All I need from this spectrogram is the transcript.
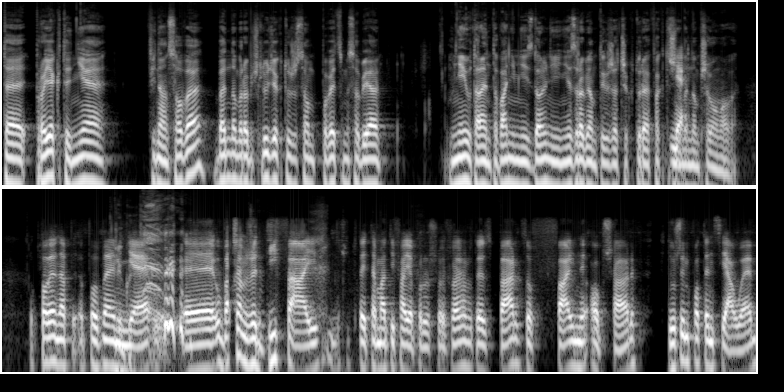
te projekty nie finansowe będą robić ludzie, którzy są powiedzmy sobie mniej utalentowani, mniej zdolni i nie zrobią tych rzeczy, które faktycznie nie. będą przełomowe. Odpowiem, na, powiem nie. E, uważam, że DeFi, znaczy tutaj temat DeFi poruszyłem, uważam, że to jest bardzo fajny obszar z dużym potencjałem,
